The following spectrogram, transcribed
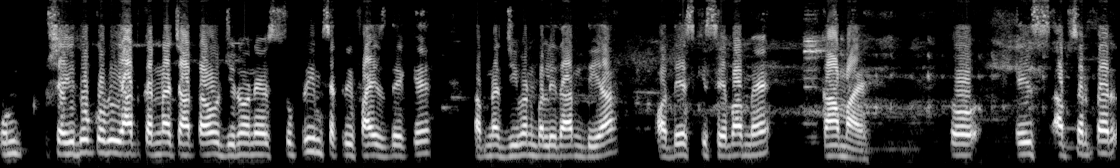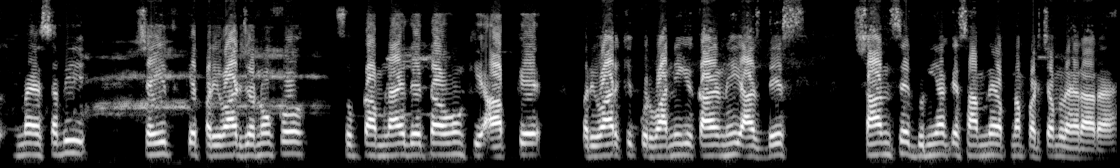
उन शहीदों को भी याद करना चाहता हूँ जिन्होंने सुप्रीम सेक्रीफाइस देके अपना जीवन बलिदान दिया और देश की सेवा में काम आए। तो इस अवसर पर मैं सभी शहीद के परिवारजनों को शुभकामनाएँ देता हूँ कि आपके परिवार की कुर्बानी के कारण ही आज देश शान से दुनिया के सामने अपना परचम लहरा रहा है।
